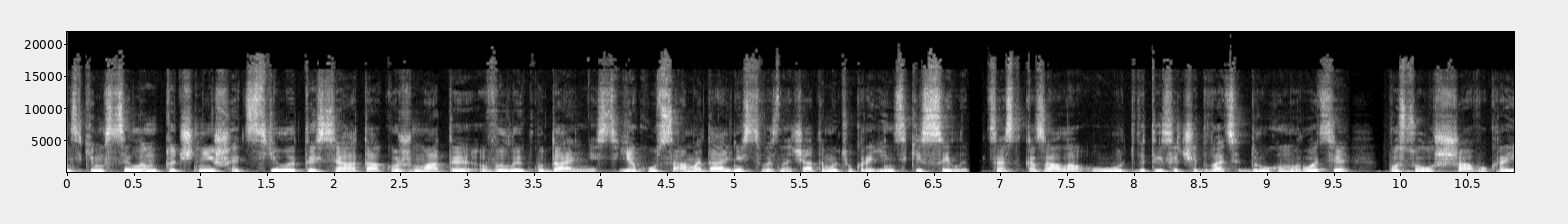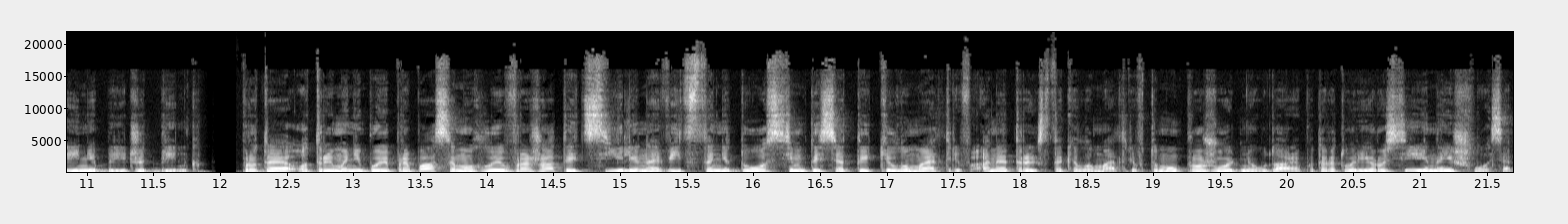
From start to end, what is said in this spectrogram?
українським силам точніше цілитися, а також мати велику дальність. Яку саме дальність визначатимуть українські сили? Це сказала у 2022 році посол США в Україні Бріджит Брінк. Проте отримані боєприпаси могли вражати цілі на відстані до 70 кілометрів, а не 300 кілометрів. Тому про жодні удари по території Росії не йшлося.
